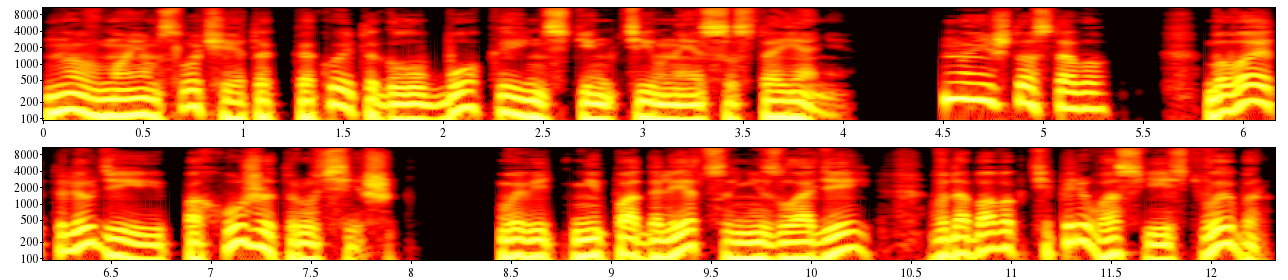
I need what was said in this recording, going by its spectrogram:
но в моем случае это какое-то глубокое инстинктивное состояние. Ну и что с того? Бывают люди и похуже трусишек. Вы ведь не подлец и не злодей, вдобавок теперь у вас есть выбор.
